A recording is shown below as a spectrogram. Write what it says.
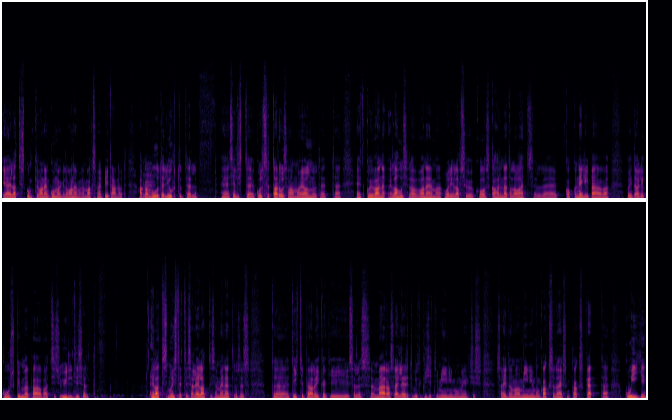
ja elatist kumbki vanem kummagile vanemale maksma ei pidanud. aga mm muudel juhtudel äh, sellist eh, kuldset arusaama ei olnud, et, et kui van-, lahus elav vanema oli lapsega koos kahel nädalavahetusel eh, kokku neli päeva või ta oli kuus-kümme päeva, et siis üldiselt elatis mõisteti seal elatise menetluses tihtipeale ikkagi selles määras välja, eriti kui küsiti miinimumi, ehk siis said oma miinimum kakssada üheksakümmend kaks kätte, kuigi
